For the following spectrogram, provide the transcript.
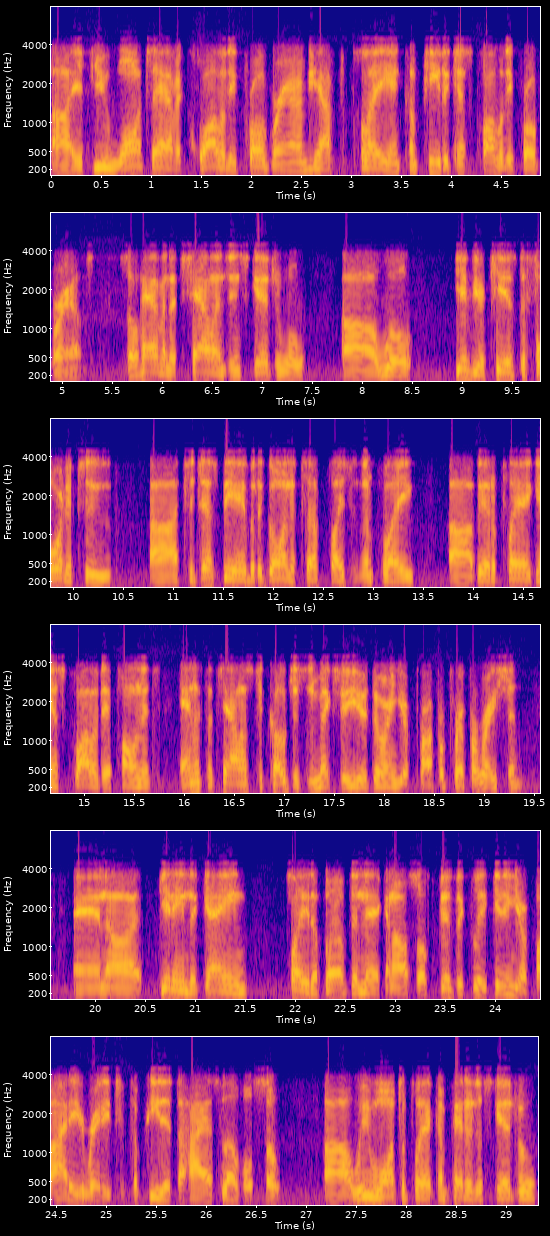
Uh, if you want to have a quality program, you have to play and compete against quality programs. So having a challenging schedule uh, will give your kids the fortitude uh, to just be able to go into tough places and play, uh, be able to play against quality opponents. And it's a challenge to coaches to make sure you're doing your proper preparation and uh, getting the game played above the neck and also physically getting your body ready to compete at the highest level. So uh, we want to play a competitive schedule.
